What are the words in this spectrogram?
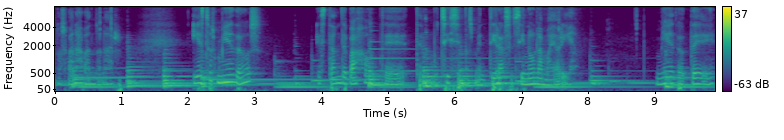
nos van a abandonar. Y estos miedos están debajo de, muchísimas mentiras, si no la mayoría. Miedo de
